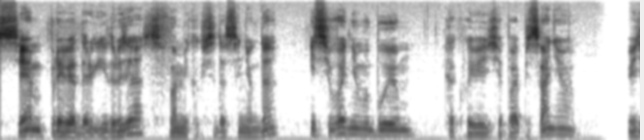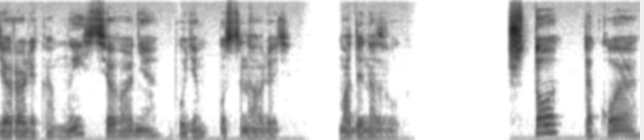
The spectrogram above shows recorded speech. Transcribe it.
Всем привет, дорогие друзья, с вами как всегда Санек, да? И сегодня мы будем, как вы видите по описанию видеоролика, мы сегодня будем устанавливать моды на звук. Что такое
